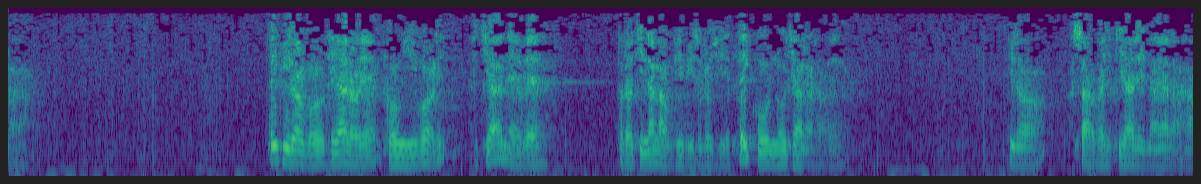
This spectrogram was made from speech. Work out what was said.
လာတာသိပြီးတော့ကိုတရားတော်ရဲ့ဂုံကြီးပေါ့လေအကျမ်းနဲ့ပဲတော်တော်ကြီးနှက်လောက်ဖြစ်ပြီဆိုလို့ရှိရင်သိကိုနိုးချလာတာပဲပြီးတော့ အစပိုင်းတရားတွေနာရတာဟာ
